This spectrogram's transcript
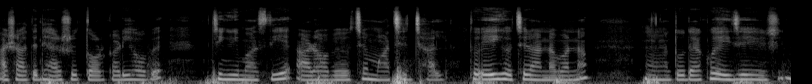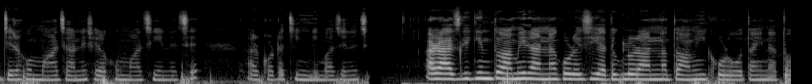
আর সাথে ঢ্যাঁড়সের তরকারি হবে, চিংড়ি মাছ দিয়ে। আর হবে হচ্ছে মাছের ঝাল। তো এই হচ্ছে রান্নাবান্না। তো দেখো এই যে যেরকম মাছ আনে, সেরকম মাছই এনেছে। আর কটা চিংড়ি মাছ এনেছে। আর আজকে কিন্তু আমি রান্না করেছি, এতগুলো রান্না তো আমিই করব, তাই না? তো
